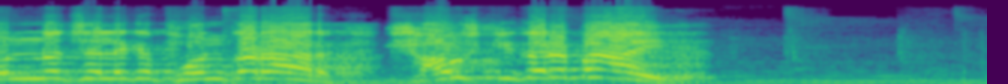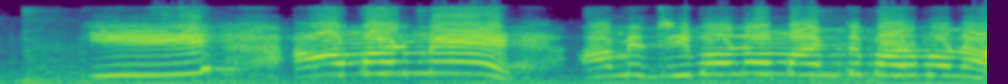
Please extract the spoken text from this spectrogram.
অন্য ছেলেকে ফোন করার সাহস কি করে পায়? কি? আমার মেয়ে? আমি জীবনেও মানতে পারব না।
